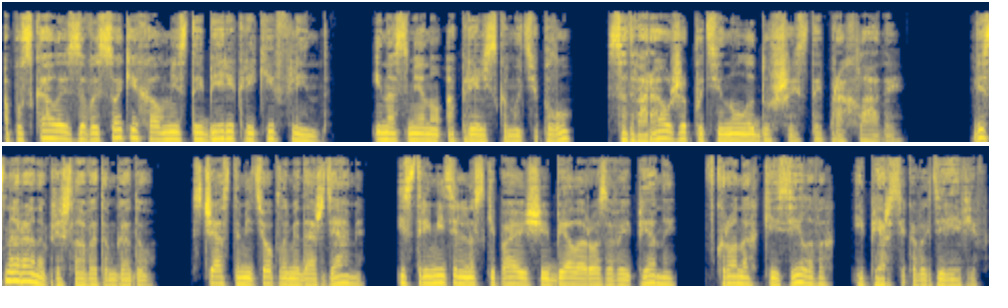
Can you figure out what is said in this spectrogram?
опускалось за высокий холмистый берег реки Флинт, и на смену апрельскому теплу со двора уже потянуло душистой прохладой. Весна рано пришла в этом году, с частыми теплыми дождями и стремительно вскипающей бело-розовой пеной в кронах кизиловых и персиковых деревьев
